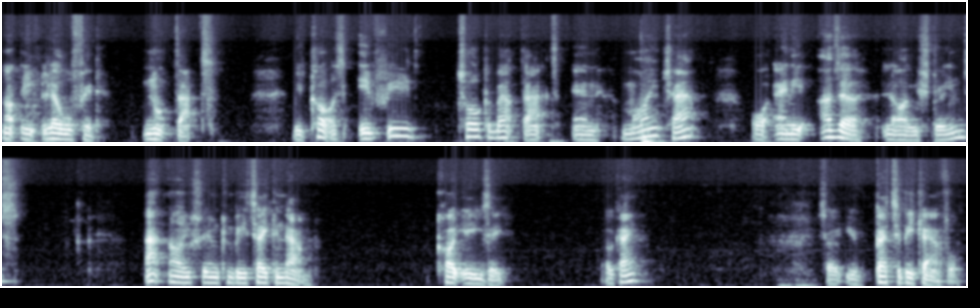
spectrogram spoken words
Not the loafed, not that. Because if you talk about that in my chat or any other live streams, that live stream can be taken down quite easy. Okay? So you better be careful.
